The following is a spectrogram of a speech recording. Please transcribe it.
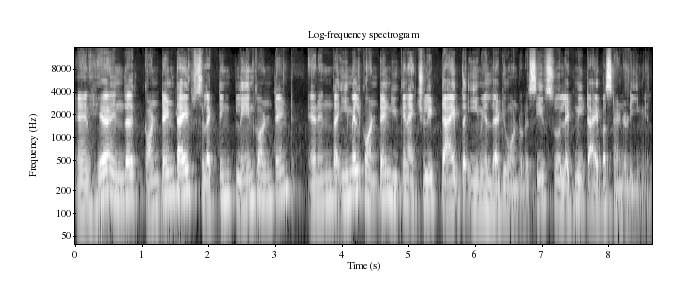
And here in the content type selecting plain content and in the email content you can actually type the email that you want to receive. So let me type a standard email.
